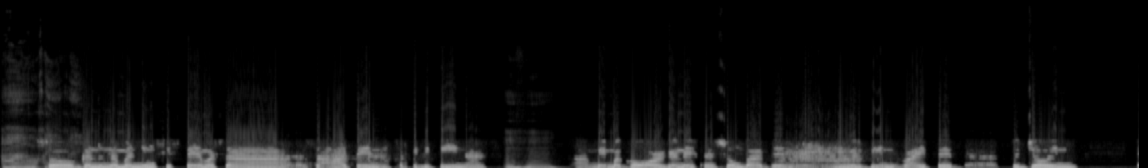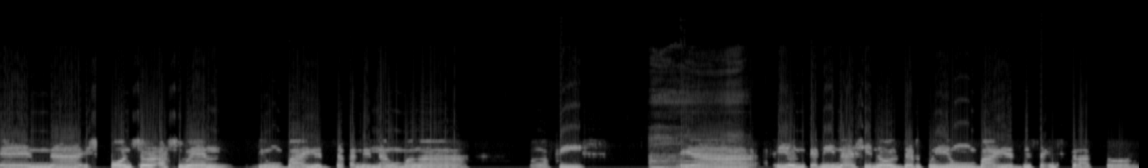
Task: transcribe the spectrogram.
Ah, okay. So, ganun naman yung sistema sa sa atin sa Pilipinas. Mhm. Uh, may mag-organize ng Zumba, then you will be invited uh, to join and uh, sponsor as well yung bayad sa kanilang mga mga fees. Ah. Kaya, yun, kanina, sinolder ko yung bayad sa instructor.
